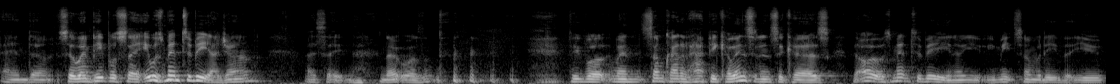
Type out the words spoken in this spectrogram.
And uh, so when people say it was meant to be, Ajahn, I say no, it wasn't. people, when some kind of happy coincidence occurs, oh, it was meant to be. You know, you, you meet somebody that you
